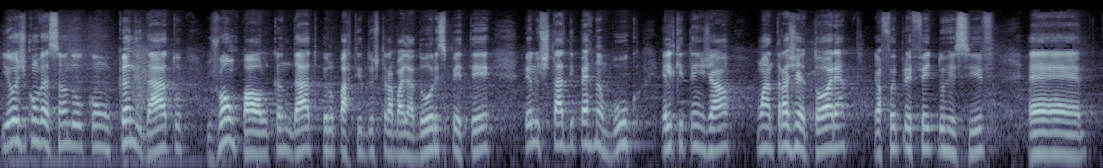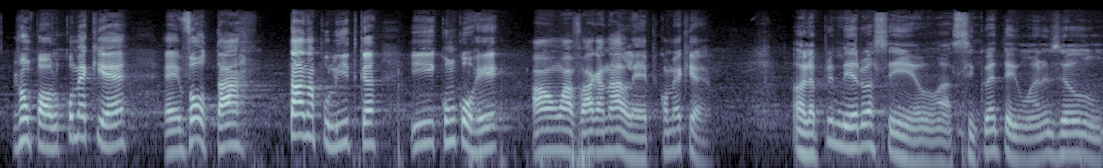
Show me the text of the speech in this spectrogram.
E hoje conversando com o candidato João Paulo, candidato pelo Partido dos Trabalhadores, PT, pelo estado de Pernambuco. Ele que tem já uma trajetória, já foi prefeito do Recife. É... João Paulo, como é que é, é voltar, estar tá na política e concorrer a uma vaga na Alep? Como é que é? Olha, primeiro assim, eu, há 51 anos eu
